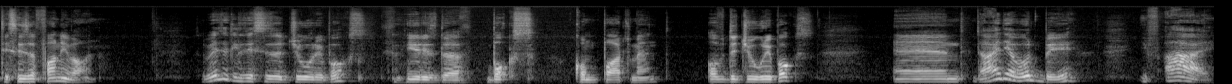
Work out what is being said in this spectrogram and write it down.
this is a funny one. So basically this is a jewelry box and here is the box compartment of the jewelry box and the idea would be if I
